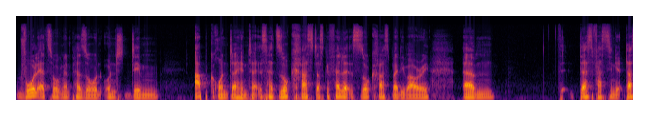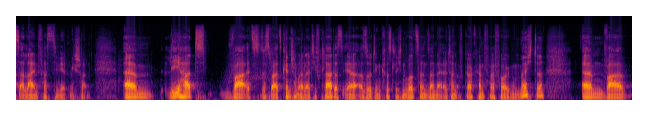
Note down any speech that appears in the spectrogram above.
wohlerzogenen Person und dem Abgrund dahinter ist halt so krass. Das Gefälle ist so krass bei Lee Bowery. Ähm, das fasziniert, das allein fasziniert mich schon. Ähm, Lee hat, war als, das war als Kind schon relativ klar, dass er also den christlichen Wurzeln seiner Eltern auf gar keinen Fall folgen möchte. Ähm, war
